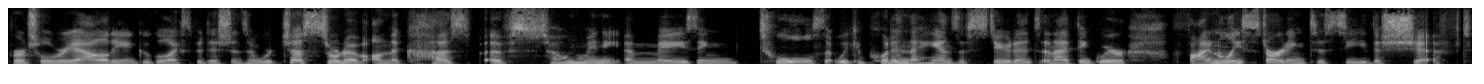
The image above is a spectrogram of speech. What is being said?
virtual reality and google expeditions and we're just sort of on the cusp of so many amazing tools that we can put in the hands of students. And i think we're finally starting to see the shift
